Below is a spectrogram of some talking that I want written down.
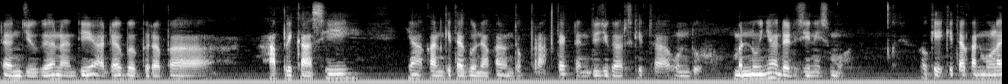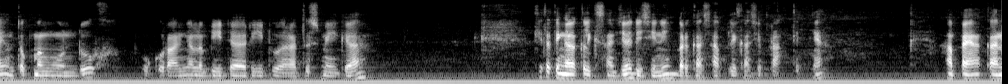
Dan juga nanti ada beberapa aplikasi yang akan kita gunakan untuk praktek dan itu juga harus kita unduh. Menunya ada di sini semua. Oke, kita akan mulai untuk mengunduh ukurannya lebih dari 200 mega. Kita tinggal klik saja di sini berkas aplikasi praktiknya apa yang akan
